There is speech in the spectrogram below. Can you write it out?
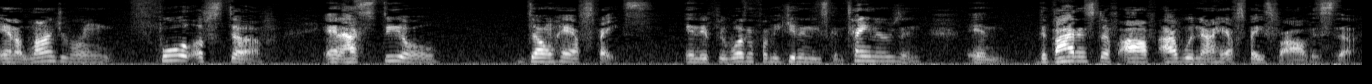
and a laundry room full of stuff and I still don't have space. And if it wasn't for me getting these containers and and dividing stuff off, I would not have space for all this stuff.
